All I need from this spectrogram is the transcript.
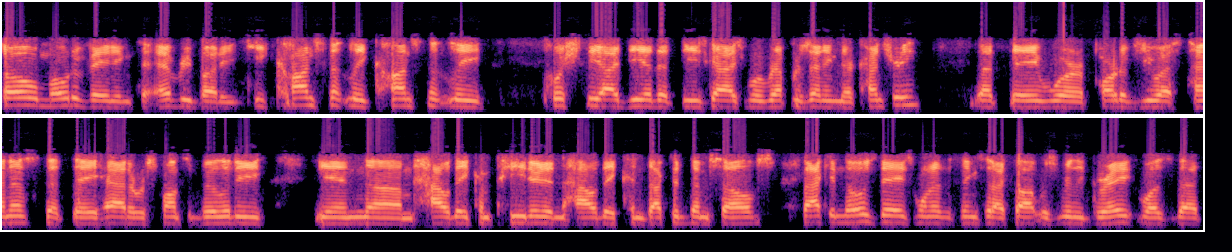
so motivating to everybody. He constantly, constantly pushed the idea that these guys were representing their country, that they were part of U.S. tennis, that they had a responsibility in um, how they competed and how they conducted themselves. Back in those days, one of the things that I thought was really great was that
